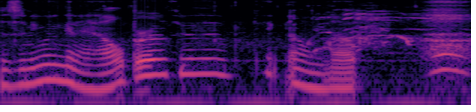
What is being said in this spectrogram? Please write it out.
is anyone gonna help her through the thing? Oh no.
